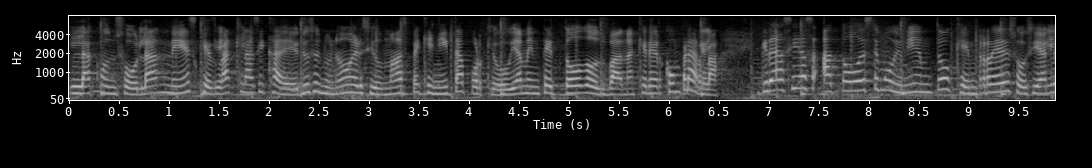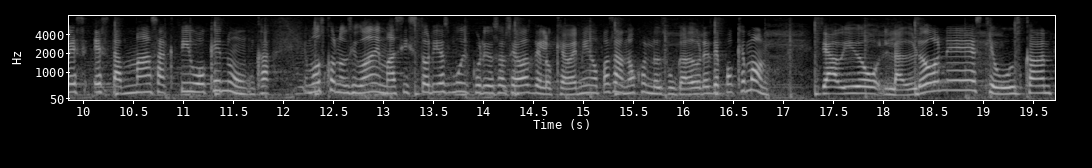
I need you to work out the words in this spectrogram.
la consola NES, que es la clásica de ellos, en una versión más pequeñita, porque obviamente todos van a querer comprarla. Gracias a todo este movimiento que en redes sociales está más activo que nunca, hemos conocido además historias muy curiosas, Sebas, de lo que ha venido pasando con los jugadores de Pokémon. Ya ha habido ladrones que buscan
